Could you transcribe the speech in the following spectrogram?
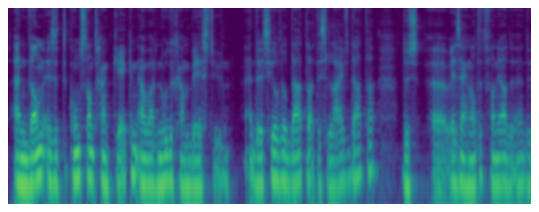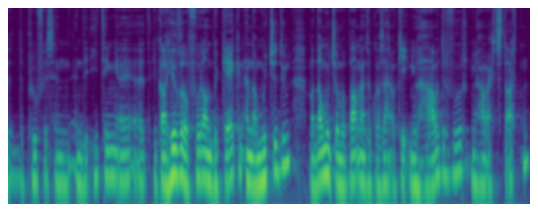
En dan is het constant gaan kijken en waar nodig gaan bijsturen. En er is heel veel data, het is live data. Dus uh, wij zeggen altijd van ja, de, de, de proof is in, in the eating. Je kan heel veel op voorhand bekijken en dat moet je doen. Maar dan moet je op een bepaald moment ook wel zeggen, oké, nu gaan we ervoor, nu gaan we echt starten.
